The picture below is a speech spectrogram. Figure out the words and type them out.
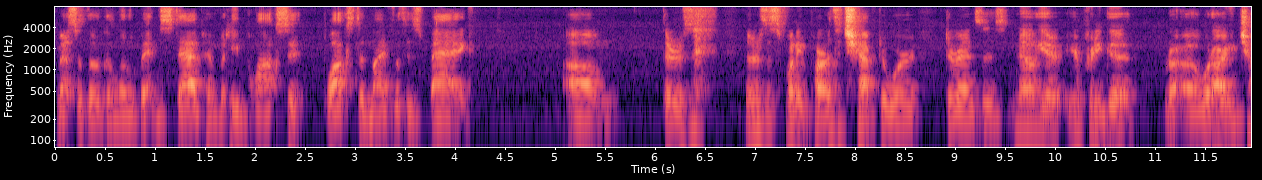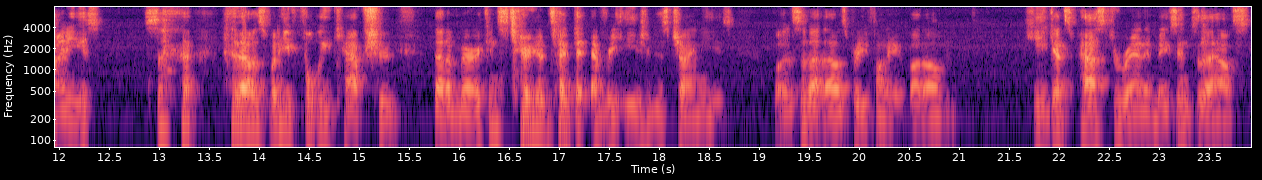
mess with Oga a little bit and stab him, but he blocks it, blocks the knife with his bag. Um, there's there's this funny part of the chapter where Duran says, "No, you're you're pretty good. What, uh, what are you, Chinese?" So that was funny. He fully captured that American stereotype that every Asian is Chinese. But so that that was pretty funny. But um, he gets past Duran and makes it into the house,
